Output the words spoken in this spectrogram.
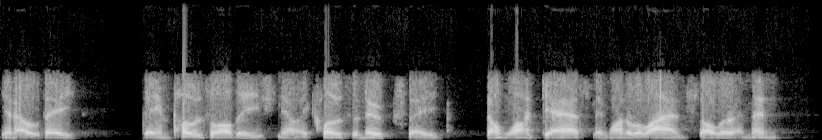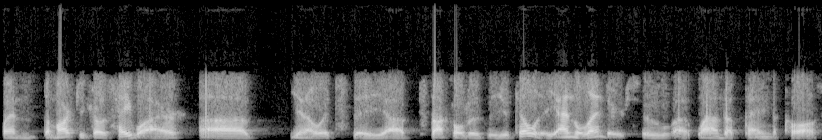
you know, they they impose all these, you know, they close the nukes, they don't want gas, they want to rely on solar, and then when the market goes haywire, uh, you know, it's the uh, stockholders the utility and the lenders who uh, wound up paying the cost.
